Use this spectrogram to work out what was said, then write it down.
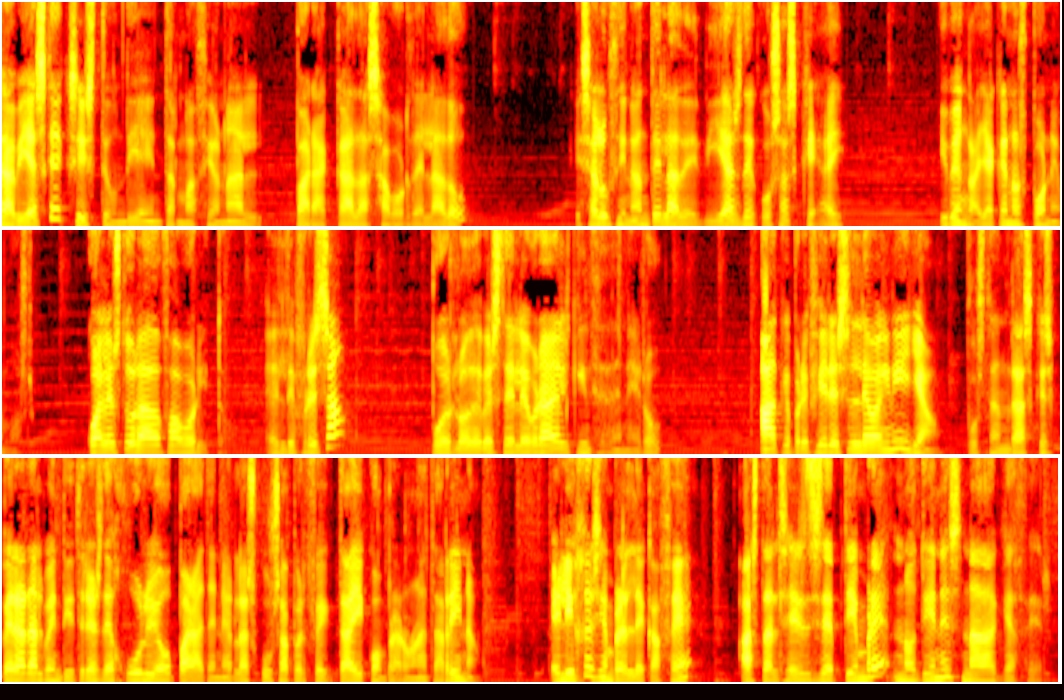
¿Sabías que existe un día internacional para cada sabor de helado? Es alucinante la de días de cosas que hay. Y venga, ya que nos ponemos. ¿Cuál es tu helado favorito? ¿El de fresa? Pues lo debes celebrar el 15 de enero. Ah, ¿que prefieres el de vainilla? Pues tendrás que esperar al 23 de julio para tener la excusa perfecta y comprar una tarrina. Elige siempre el de café. Hasta el 6 de septiembre no tienes nada que hacer.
